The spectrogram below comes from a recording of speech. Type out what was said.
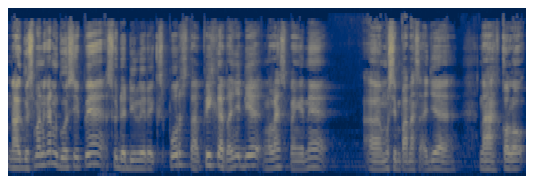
Nagelsmann kan gosipnya sudah dilirik Spurs tapi katanya dia ngeles pengennya eh, musim panas aja. Nah kalau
